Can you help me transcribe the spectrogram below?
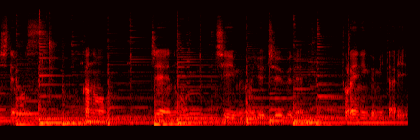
してます。他の J のチームの YouTube でトレーニング見たり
